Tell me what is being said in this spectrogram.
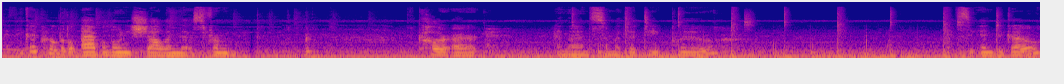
I think I put a little abalone shell in this from Color Art. And then some of the deep blue. That's the indigo.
